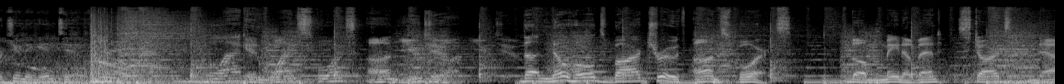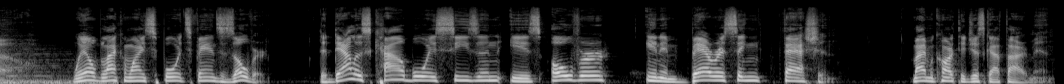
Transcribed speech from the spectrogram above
You're tuning into Black and White Sports on YouTube. The no holds barred truth on sports. The main event starts now. Well, black and white sports fans is over. The Dallas Cowboys season is over in embarrassing fashion. Mike McCarthy just got fired, man.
